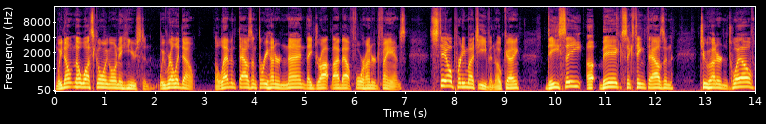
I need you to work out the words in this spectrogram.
We don't know what's going on in Houston. We really don't. 11,309. They dropped by about 400 fans. Still pretty much even, okay? DC up big, 16,212.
